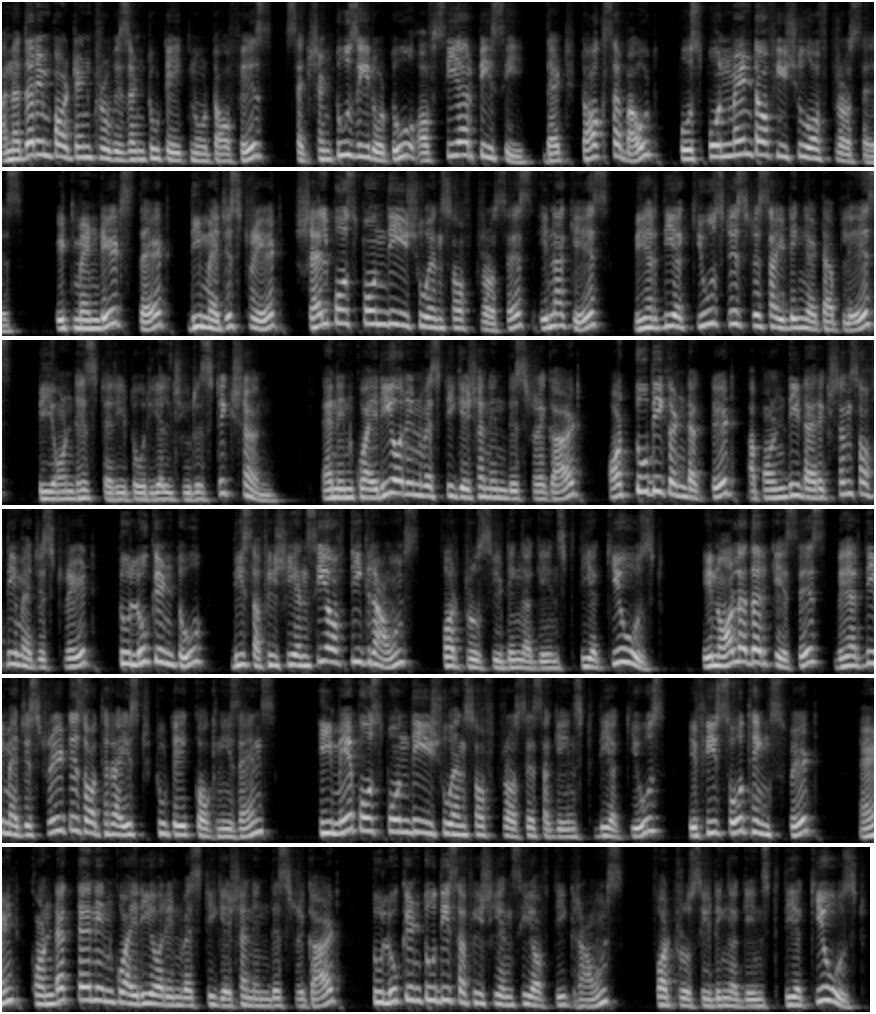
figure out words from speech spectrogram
Another important provision to take note of is section 202 of CRPC that talks about postponement of issue of process. It mandates that the magistrate shall postpone the issuance of process in a case where the accused is residing at a place beyond his territorial jurisdiction. An inquiry or investigation in this regard ought to be conducted upon the directions of the magistrate to look into the sufficiency of the grounds for proceeding against the accused. In all other cases where the magistrate is authorized to take cognizance, he may postpone the issuance of process against the accused if he so thinks fit and conduct an inquiry or investigation in this regard to look into the sufficiency of the grounds for proceeding against the accused.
